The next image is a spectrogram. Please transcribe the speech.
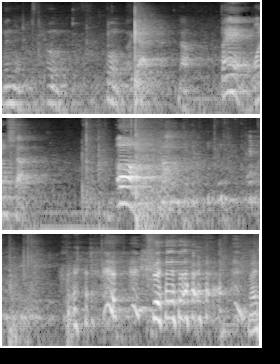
Ning ning. Boom. Boom. Like that. Now, bang, one shot. Oh! nice.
